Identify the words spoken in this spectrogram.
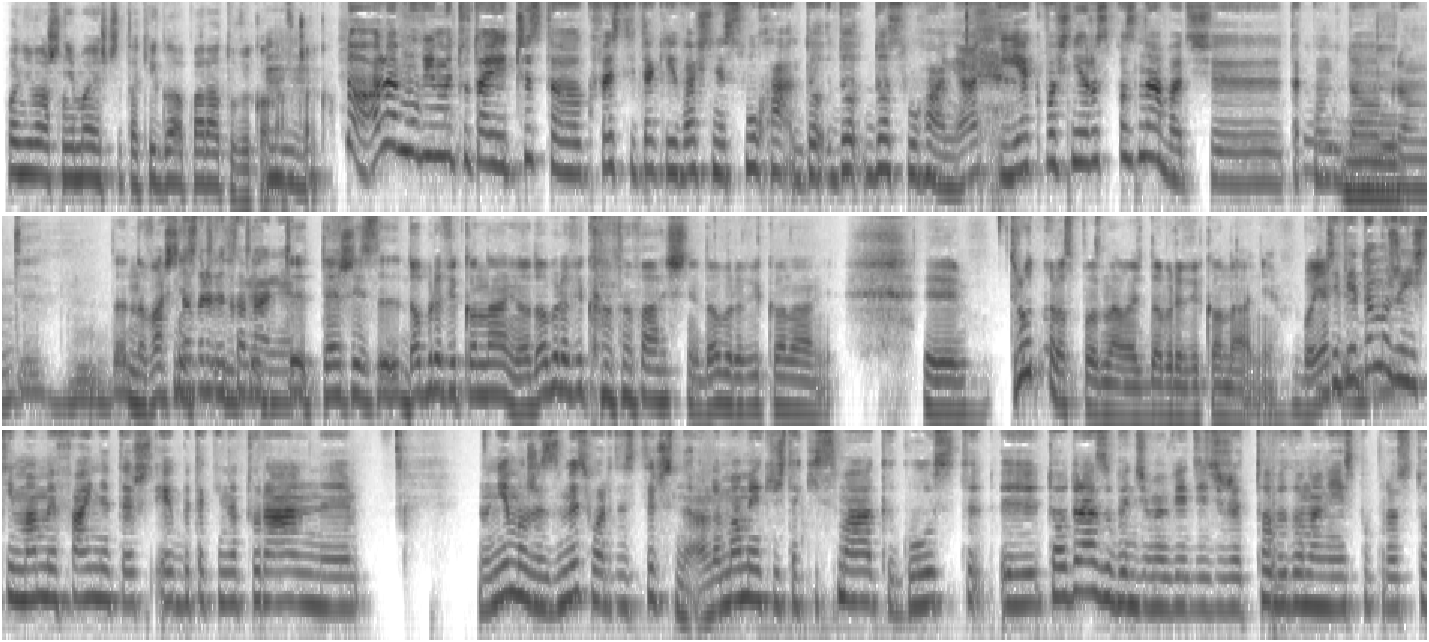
ponieważ nie ma jeszcze takiego aparatu wykonawczego. No, ale mówimy tutaj czysto o kwestii takiej właśnie słucha, do, do, do słuchania i jak właśnie rozpoznawać y, taką mm, dobrą, no właśnie, dobre wykonanie. Też jest dobre wykonanie, no dobre wykonanie, no właśnie, dobre wykonanie. Y, trudno rozpoznawać dobre wykonanie. Bo jak... Czy wiadomo, że jeśli mamy fajny też jakby taki naturalny no nie może zmysł artystyczny, ale mamy jakiś taki smak, gust, y, to od razu będziemy wiedzieć, że to wykonanie jest po prostu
